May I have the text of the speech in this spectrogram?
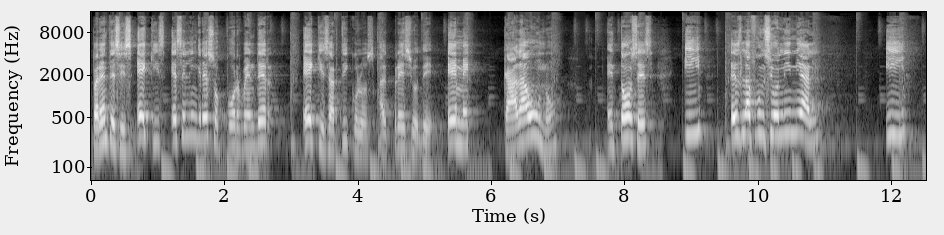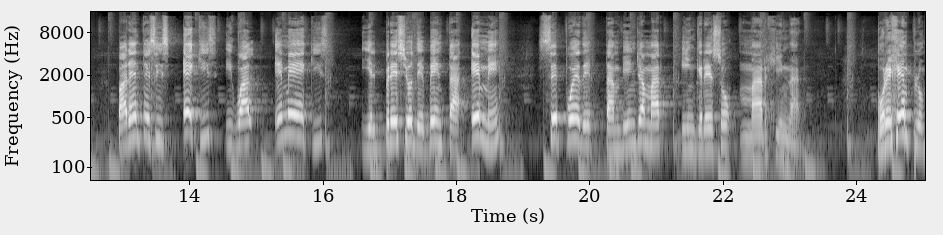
paréntesis X es el ingreso por vender X artículos al precio de M cada uno, entonces Y es la función lineal y paréntesis X igual MX y el precio de venta M se puede también llamar ingreso marginal. Por ejemplo,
